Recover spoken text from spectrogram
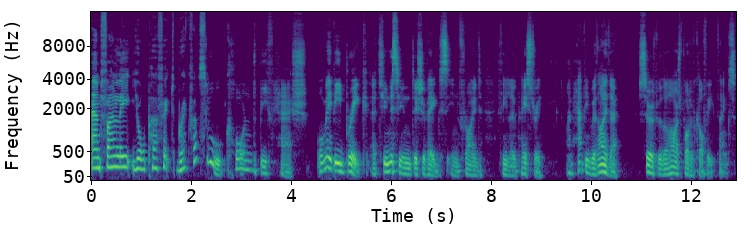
And finally, your perfect breakfast? Ooh, corned beef hash. Or maybe brik, a Tunisian dish of eggs in fried phyllo pastry. I'm happy with either, served with a large pot of coffee, thanks.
